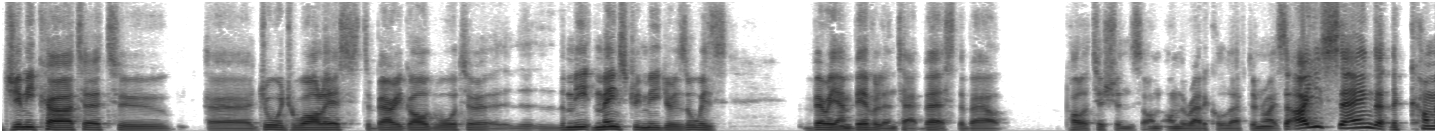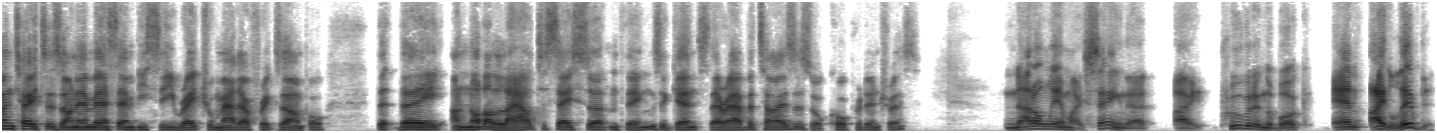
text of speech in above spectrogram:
Jimmy Carter to uh, George Wallace to Barry Goldwater. The, the me- mainstream media is always very ambivalent at best about politicians on, on the radical left and right. So, are you saying that the commentators on MSNBC, Rachel Maddow, for example, that they are not allowed to say certain things against their advertisers or corporate interests? Not only am I saying that, I prove it in the book and I lived it.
